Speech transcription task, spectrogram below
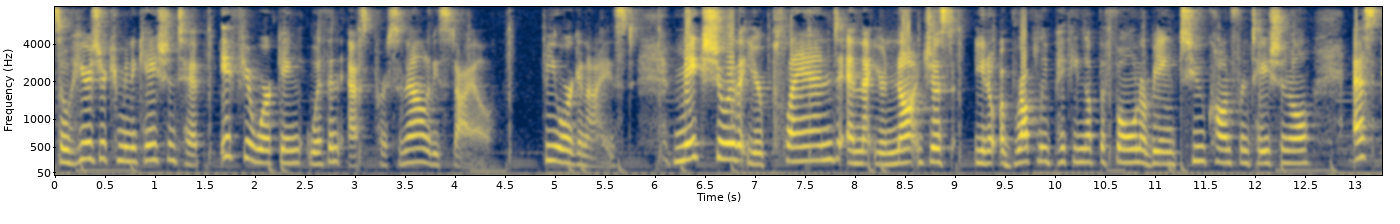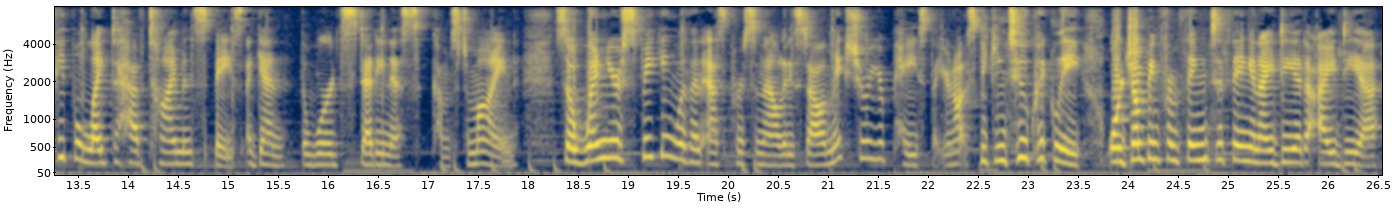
So here's your communication tip if you're working with an S personality style be organized. Make sure that you're planned and that you're not just, you know, abruptly picking up the phone or being too confrontational. S people like to have time and space. Again, the word steadiness comes to mind. So when you're speaking with an S personality style, make sure you're paced, that you're not speaking too quickly or jumping from thing to thing and idea to idea.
